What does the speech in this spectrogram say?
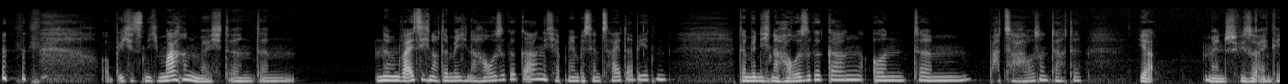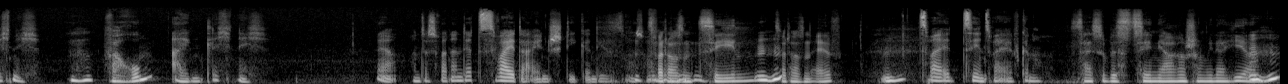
ob ich es nicht machen möchte. Und dann, und dann weiß ich noch, dann bin ich nach Hause gegangen. Ich habe mir ein bisschen Zeit erbeten. Dann bin ich nach Hause gegangen und ähm, war zu Hause und dachte, ja, Mensch, wieso eigentlich nicht? Warum eigentlich nicht? Ja, und das war dann der zweite Einstieg in dieses Ensemble. 2010, 2011. Mhm. 2010, 2011, genau. Das heißt, du bist zehn Jahre schon wieder hier. Mhm.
